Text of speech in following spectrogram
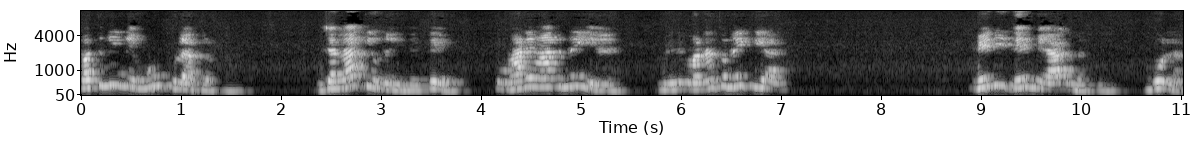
पत्नी ने मुँह फुलाकर कहा, जला क्यों नहीं लेते? तुम्हारे हाथ नहीं है मैंने मना तो नहीं किया है। मेरी देह में आग लगी, बोला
